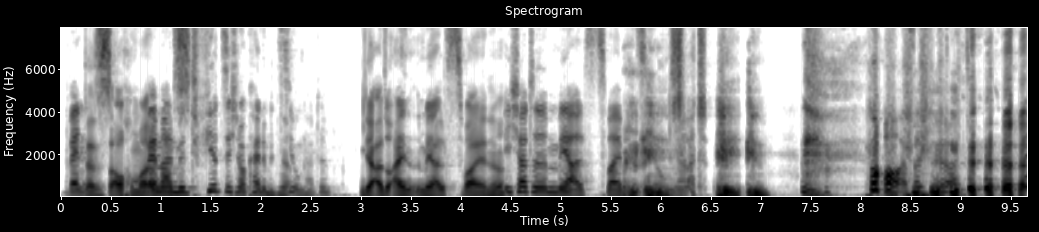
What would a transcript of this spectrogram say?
Wenn, Das ist auch immer wenn man mit 40 noch keine Beziehung hatte. Ja, also ein, mehr als zwei, ne? Ich hatte mehr als zwei Beziehungen. ja. Oh, das hab ich gehört.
